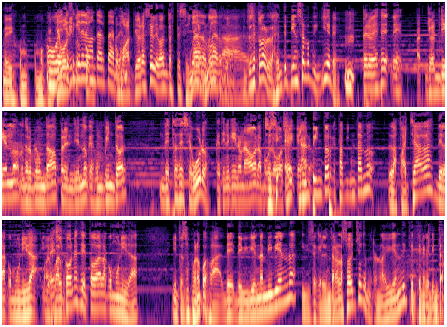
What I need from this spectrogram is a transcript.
me dijo, como, como que Como qué que se bonito, quiere como- levantar tarde, Como ¿no? a qué hora se levanta este señor, Claro, ¿no? claro, claro. Entonces, claro, la gente piensa lo que quiere. Pero es de, de- Yo entiendo, no te lo he preguntado, pero entiendo que es un pintor de estos de seguro, que tiene que ir a una hora, porque Sí, luego sí, es, un pintor que está pintando las fachadas de la comunidad y los eso. balcones de toda la comunidad. Y entonces, bueno, pues va de, de vivienda en vivienda y dice que él entra a las 8, que entra a una vivienda y que tiene que pintar.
